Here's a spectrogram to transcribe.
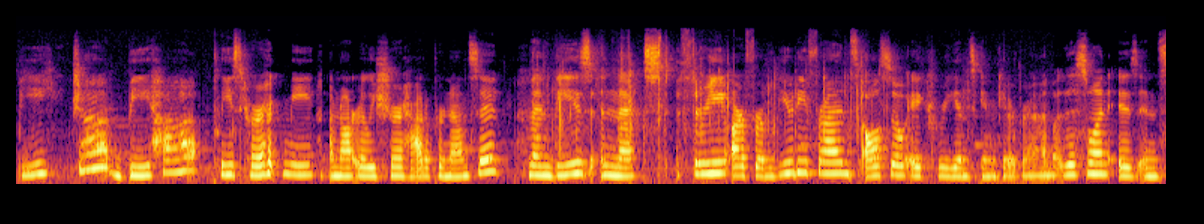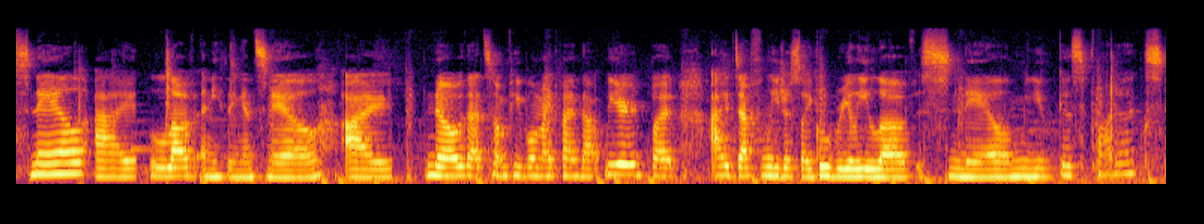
Bija, Biha, please correct me. I'm not really sure how to pronounce it. Then these next three are from Beauty Friends, also a Korean skincare brand. But this one is in snail. I love anything in snail. I know that some people might find that weird, but I definitely just like really love snail mucus products.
